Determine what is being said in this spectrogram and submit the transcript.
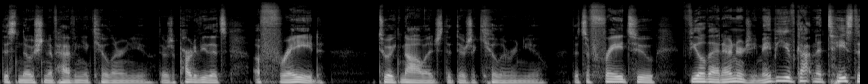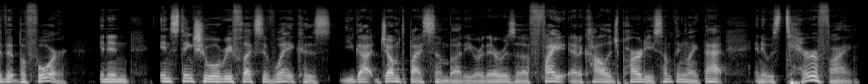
this notion of having a killer in you, there's a part of you that's afraid to acknowledge that there's a killer in you, that's afraid to feel that energy. Maybe you've gotten a taste of it before in an instinctual, reflexive way because you got jumped by somebody or there was a fight at a college party, something like that. And it was terrifying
